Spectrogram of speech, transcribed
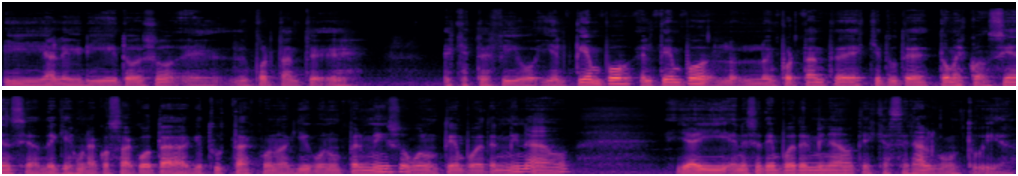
y alegría y todo eso, eh, lo importante es, es que estés vivo. Y el tiempo, el tiempo lo, lo importante es que tú te tomes conciencia de que es una cosa acotada, que tú estás con, aquí con un permiso por un tiempo determinado, y ahí en ese tiempo determinado tienes que hacer algo con tu vida.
